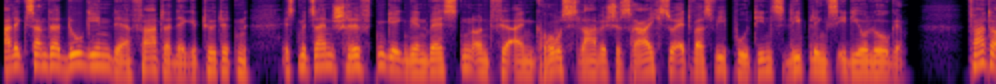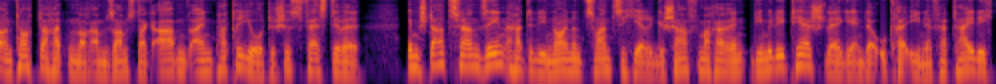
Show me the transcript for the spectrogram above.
Alexander Dugin, der Vater der Getöteten, ist mit seinen Schriften gegen den Westen und für ein großslawisches Reich so etwas wie Putins Lieblingsideologe. Vater und Tochter hatten noch am Samstagabend ein patriotisches Festival. Im Staatsfernsehen hatte die 29-jährige Scharfmacherin die Militärschläge in der Ukraine verteidigt,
